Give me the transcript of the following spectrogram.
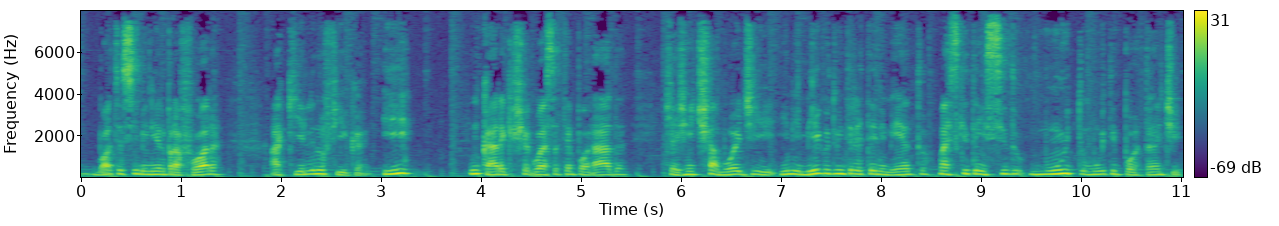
bota esse menino para fora, aqui ele não fica. E um cara que chegou essa temporada que a gente chamou de inimigo do entretenimento, mas que tem sido muito, muito importante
